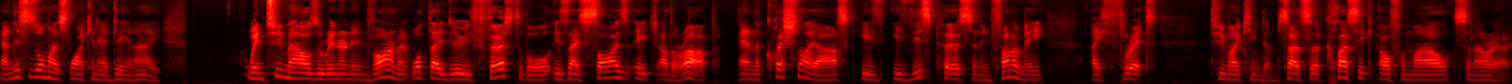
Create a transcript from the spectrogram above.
and this is almost like in our DNA, when two males are in an environment, what they do first of all is they size each other up And the question I ask is Is this person in front of me a threat to my kingdom? So it's a classic alpha male scenario.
